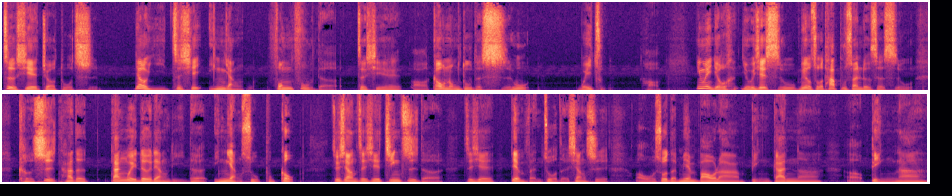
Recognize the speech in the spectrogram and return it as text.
这些就要多吃，要以这些营养丰富的这些呃高浓度的食物为主，因为有有一些食物没有错，它不算垃圾食物，可是它的单位热量里的营养素不够。就像这些精致的这些淀粉做的，像是哦我说的面包啦、饼干啦、呃饼啦、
